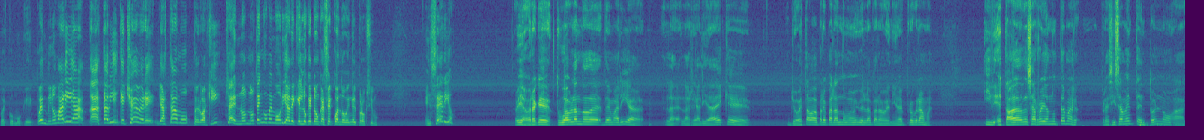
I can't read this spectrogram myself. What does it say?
pues como que, pues vino María, ah, está bien, qué chévere, ya estamos, pero aquí, sea, no, no tengo memoria de qué es lo que tengo que hacer cuando venga el próximo. ¿En serio? Oye, ahora que tú hablando de, María, la, realidad es que yo estaba preparándome hoy, ¿verdad?, para venir al programa y estaba desarrollando un tema precisamente en torno a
